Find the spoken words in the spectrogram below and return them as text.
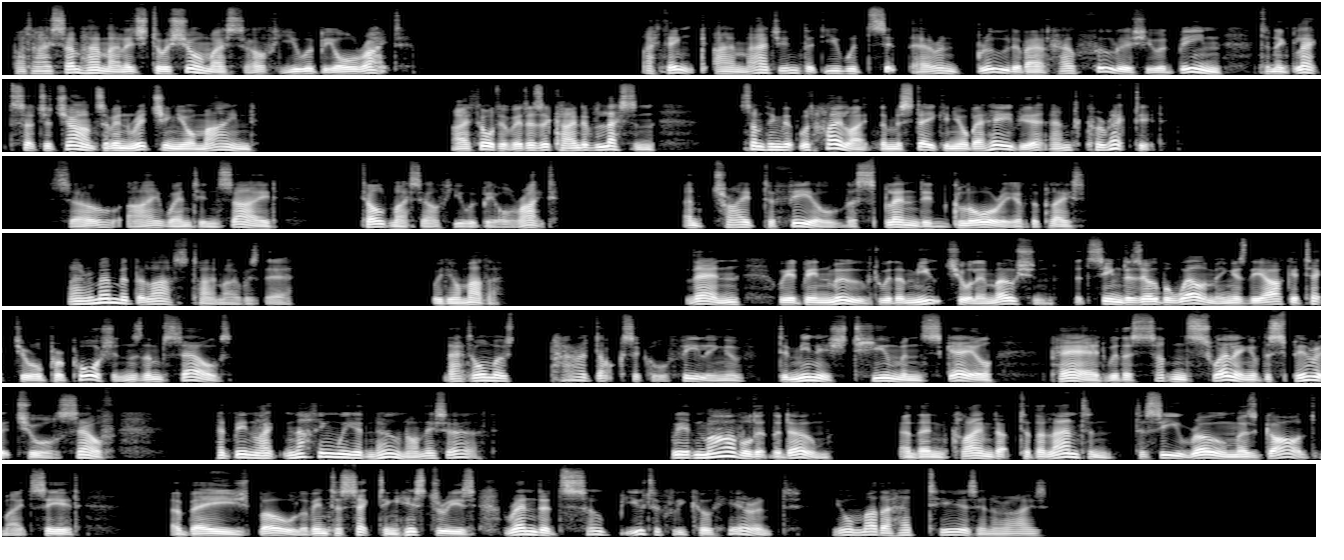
but I somehow managed to assure myself you would be all right I think I imagined that you would sit there and brood about how foolish you had been to neglect such a chance of enriching your mind. I thought of it as a kind of lesson, something that would highlight the mistake in your behaviour and correct it. So I went inside, told myself you would be all right, and tried to feel the splendid glory of the place. I remembered the last time I was there, with your mother. Then we had been moved with a mutual emotion that seemed as overwhelming as the architectural proportions themselves. That almost paradoxical feeling of diminished human scale, paired with a sudden swelling of the spiritual self, had been like nothing we had known on this earth. We had marvelled at the dome, and then climbed up to the lantern to see Rome as God might see it a beige bowl of intersecting histories rendered so beautifully coherent your mother had tears in her eyes.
